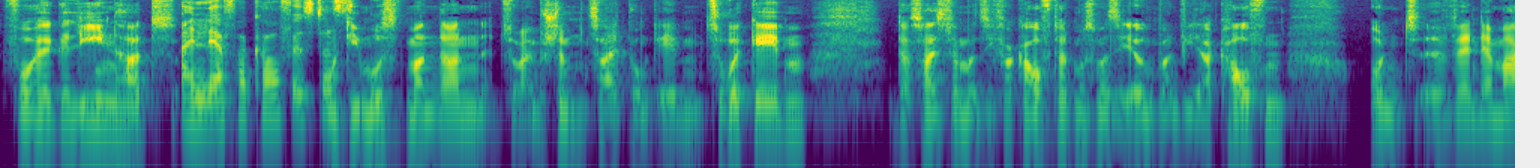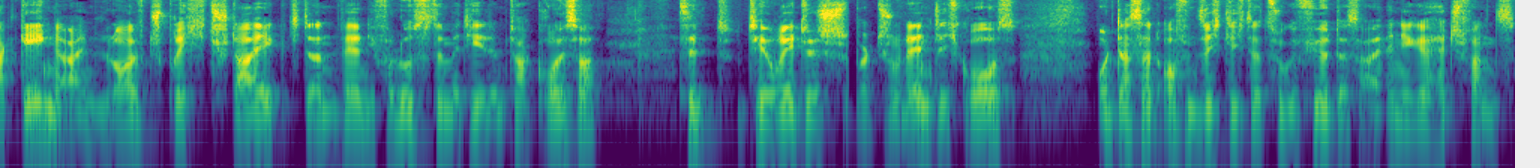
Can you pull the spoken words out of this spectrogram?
vorher geliehen hat. Ein Leerverkauf ist das? Und die muss man dann zu einem bestimmten Zeitpunkt eben zurückgeben. Das heißt, wenn man sie verkauft hat, muss man sie irgendwann wieder kaufen. Und äh, wenn der Markt gegen einen läuft, sprich steigt, dann werden die Verluste mit jedem Tag größer, sind theoretisch praktisch unendlich groß. Und das hat offensichtlich dazu geführt, dass einige Hedgefonds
